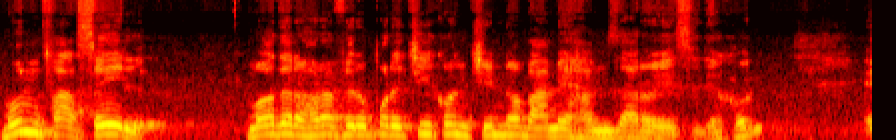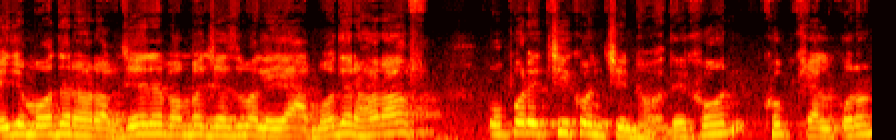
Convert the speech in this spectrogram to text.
মুনফাসিল, মদের হরফের উপরে চিকন চিহ্ন বামে হামজা রয়েছে, দেখুন। এই যে মদের হরফ, যে রে বাম্বা জাজমাল ইয়া, মদের হরফ উপরে চিকন চিহ্ন, দেখুন, খুব খেয়াল করুন।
